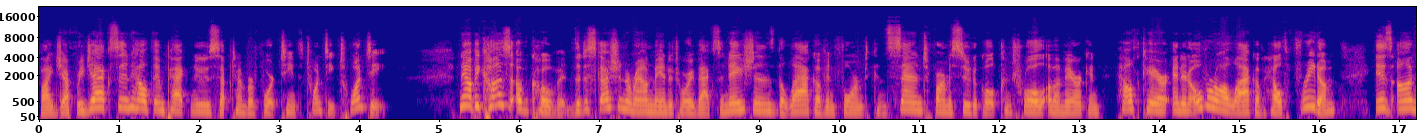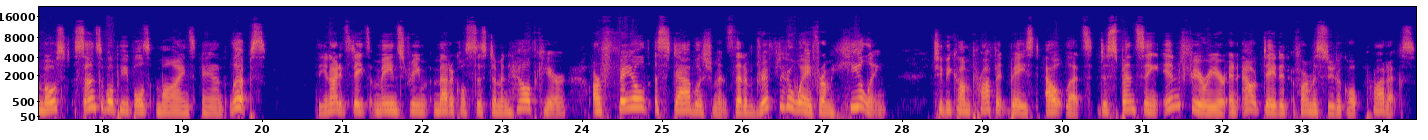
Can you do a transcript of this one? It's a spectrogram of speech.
by Jeffrey Jackson, Health Impact News, September 14th, 2020. Now, because of COVID, the discussion around mandatory vaccinations, the lack of informed consent, pharmaceutical control of American healthcare, and an overall lack of health freedom is on most sensible people's minds and lips. The United States mainstream medical system and healthcare are failed establishments that have drifted away from healing to become profit based outlets dispensing inferior and outdated pharmaceutical products.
